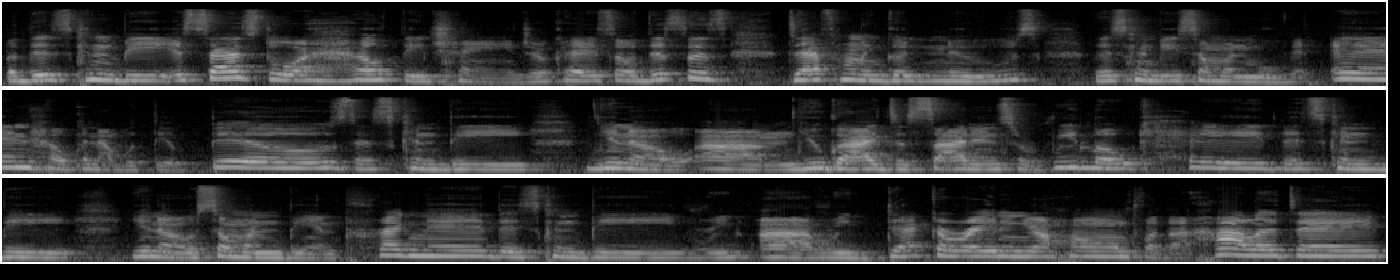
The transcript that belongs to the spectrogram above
But this can be it says through a healthy change okay? So this is definitely good news. This can be someone moving in helping out with their bills. This can be you know um, you guys deciding to relocate. This can be you know someone being pregnant. This can be re, uh, redecorating your home for the holiday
